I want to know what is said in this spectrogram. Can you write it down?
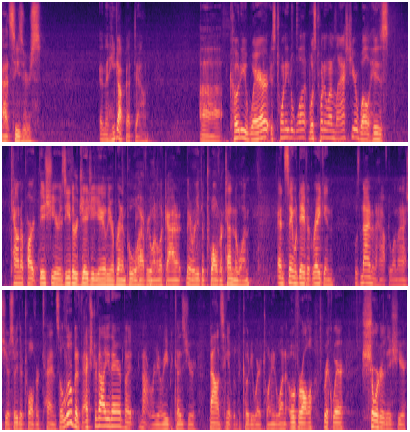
at Caesars, and then he got bet down. Uh, Cody Ware is twenty to one. Was twenty one last year. Well, his counterpart this year is either JJ Yeley or Brennan Poole, however you want to look at it. They were either 12 or 10 to 1. And same with David Ragan, was 9.5 to 1 last year, so either 12 or 10. So a little bit of extra value there, but not really because you're balancing it with the Cody Ware 20 to 1. Overall, Rick Ware, shorter this year.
